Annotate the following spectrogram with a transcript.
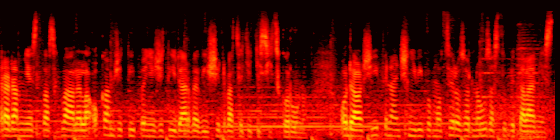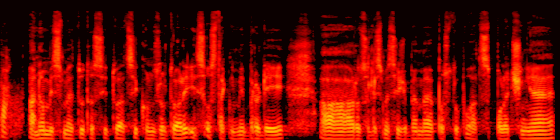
Rada města schválila okamžitý peněžitý dar ve výši 20 tisíc korun. O další finanční výpomoci rozhodnou zastupitelé města. Ano, my jsme tuto situaci konzultovali i s ostatními brody a rozhodli jsme se, že budeme postupovat společně.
